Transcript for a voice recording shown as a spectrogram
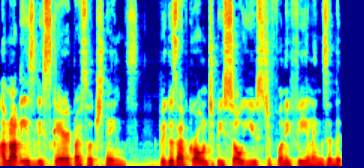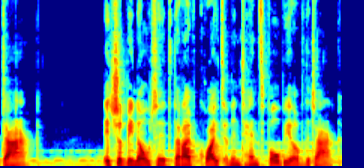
I'm not easily scared by such things, because I've grown to be so used to funny feelings in the dark. It should be noted that I've quite an intense phobia of the dark,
